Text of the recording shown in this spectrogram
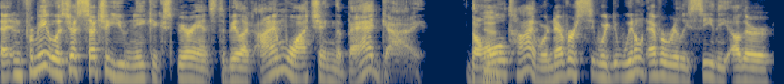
and for me it was just such a unique experience to be like i'm watching the bad guy the Yeah. whole time we're never see, we, we don't ever really see the other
